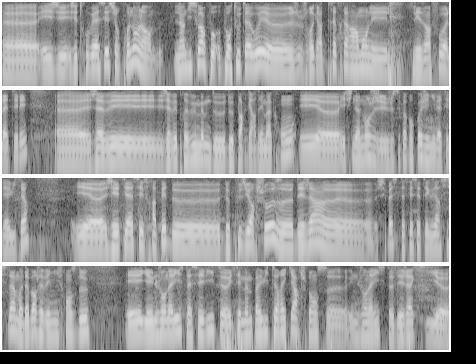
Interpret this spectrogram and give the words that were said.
Euh, et j'ai trouvé assez surprenant. Alors lundi soir, pour, pour tout avouer, je, je regarde très très rarement les, les infos à la télé. J'avais j'avais prévu même de ne pas regarder Macron et, et finalement je sais pas pourquoi j'ai mis la télé à 8h et euh, j'ai été assez frappé de, de plusieurs choses. Euh, déjà euh, je sais pas si tu as fait cet exercice là moi d'abord j'avais mis France 2 et il y a une journaliste assez vite, euh, il était même pas 8h15 je pense, euh, une journaliste déjà qui, euh,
